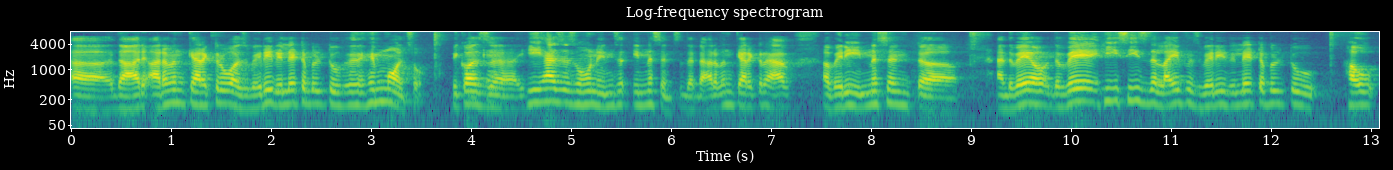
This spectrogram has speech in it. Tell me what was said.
uh, the Aravind character was very relatable to him also because okay. uh, he has his own in innocence. That Aravind character have a very innocent uh, and the way the way he sees the life is very relatable to how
